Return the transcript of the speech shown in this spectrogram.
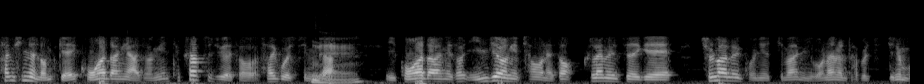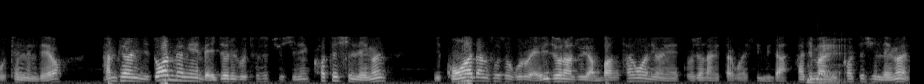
30년 넘게 공화당의 아성인 텍사스주에서 살고 있습니다. 네. 이 공화당에서 인재영입 차원에서 클레멘스에게 출마를 권유했지만 이 원하는 답을 듣지는 못했는데요. 한편 또 한 명의 메이저리그 투수 출신인 커트 실링은 공화당 소속으로 애리조나주 연방 상원의원에 도전하겠다고 했습니다. 하지만 네. 이 커트 실링은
